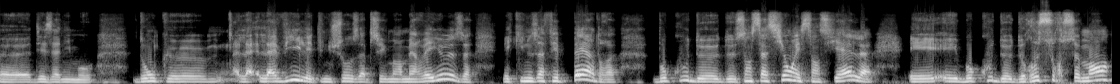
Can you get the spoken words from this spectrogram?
euh, des animaux. Donc euh, la, la, ville est une chose absolument merveilleuse, mais qui nous a fait perdre beaucoup de, de sensations essentielles et, et beaucoup de, de ressourcements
